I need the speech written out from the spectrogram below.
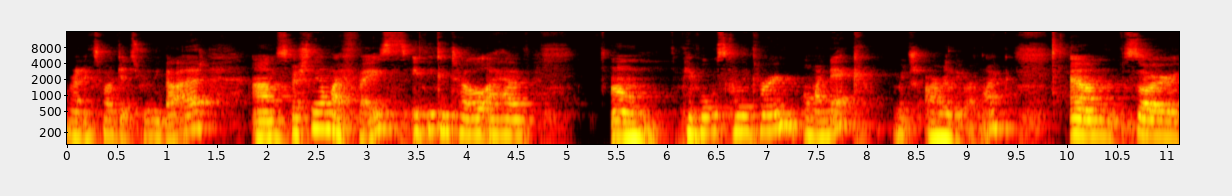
My eczema gets really bad, um, especially on my face. If you can tell, I have um, pimples coming through on my neck, which I really don't like. Um, so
